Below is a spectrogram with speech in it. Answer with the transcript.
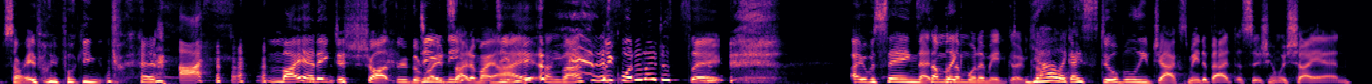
Sorry, my fucking head eye, my headache just shot through the Do right need- side of my do you eye. sunglasses? like, what did I just say? I was saying that Some like of them would have made good. yeah, like I still believe Jax made a bad decision with Cheyenne.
